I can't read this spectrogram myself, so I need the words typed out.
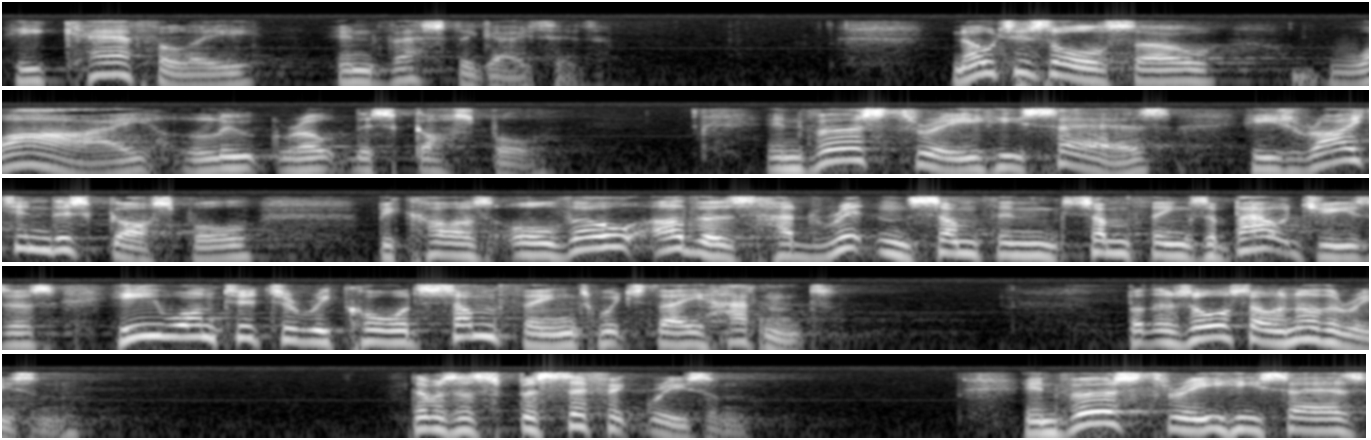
He carefully investigated. Notice also why Luke wrote this gospel. In verse 3, he says he's writing this gospel because although others had written something, some things about Jesus, he wanted to record some things which they hadn't. But there's also another reason. There was a specific reason. In verse 3, he says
